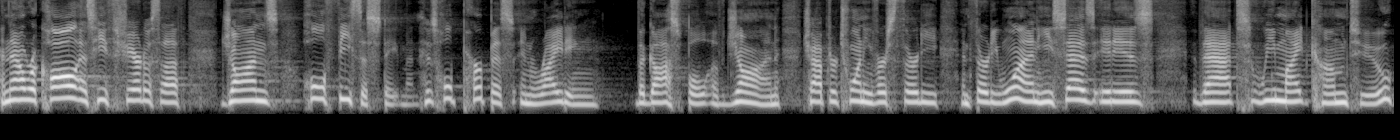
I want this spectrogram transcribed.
And now recall, as Heath shared with us, John's whole thesis statement, his whole purpose in writing the Gospel of John, chapter 20, verse 30 and 31, he says it is that we might come to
